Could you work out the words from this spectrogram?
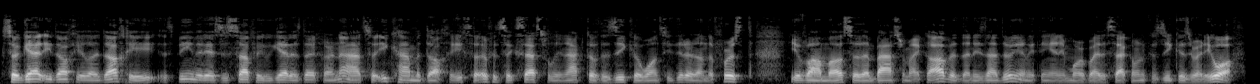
So get idachi leidachi, it's being that has a suffix we get as deich or not, so ikam idachi, so if it's successfully knocked off the zika once he did it on the first yavama, so then basra maikavid, then he's not doing anything anymore by the second one because zika is already off.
